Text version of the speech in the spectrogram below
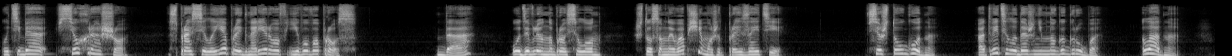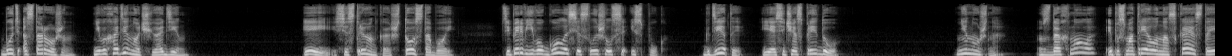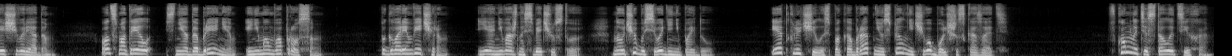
«У тебя все хорошо?» — спросила я, проигнорировав его вопрос. «Да», — удивленно бросил он, — «что со мной вообще может произойти?» «Все что угодно», — ответила даже немного грубо. «Ладно, будь осторожен, не выходи ночью один». «Эй, сестренка, что с тобой?» Теперь в его голосе слышался испуг. «Где ты? Я сейчас приду». «Не нужно». Вздохнула и посмотрела на Ская, стоящего рядом. Он смотрел с неодобрением и немым вопросом. «Поговорим вечером. Я неважно себя чувствую. На учебу сегодня не пойду». И отключилась, пока брат не успел ничего больше сказать. В комнате стало тихо.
